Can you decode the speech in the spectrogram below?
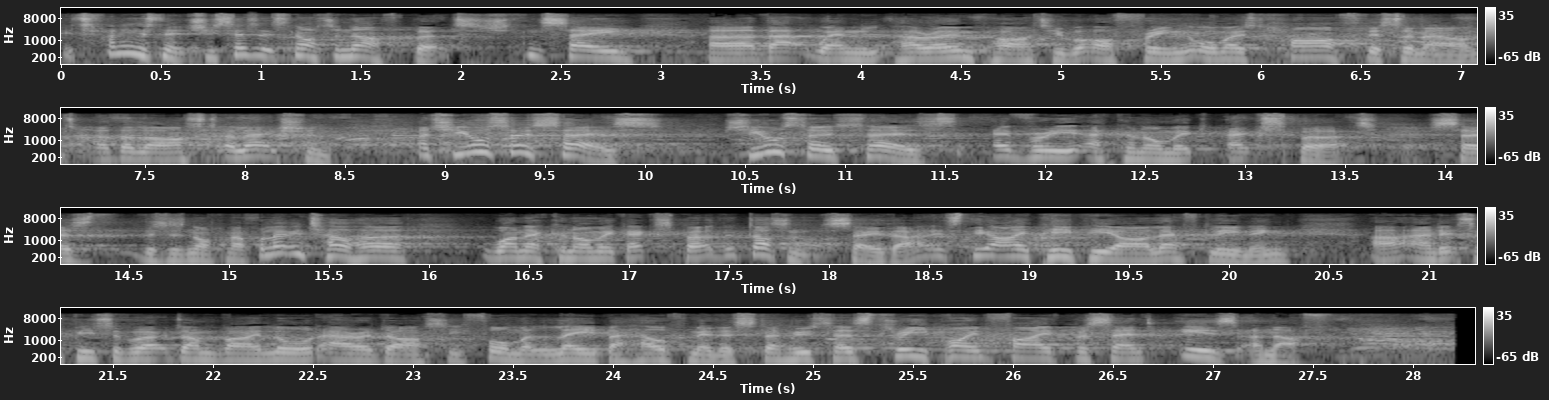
It's funny, isn't it? She says it's not enough, but she didn't say uh, that when her own party were offering almost half this amount at the last election. And she also says she also says every economic expert says this is not enough. Well, let me tell her one economic expert that doesn't say that. It's the IPPR left leaning, uh, and it's a piece of work done by Lord Ara Darzi, former Labour Health Minister, who says 3.5% is enough.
